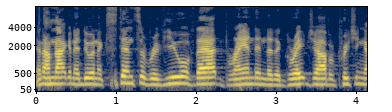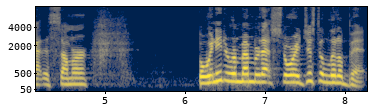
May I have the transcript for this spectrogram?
And I'm not going to do an extensive review of that. Brandon did a great job of preaching that this summer. But we need to remember that story just a little bit.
